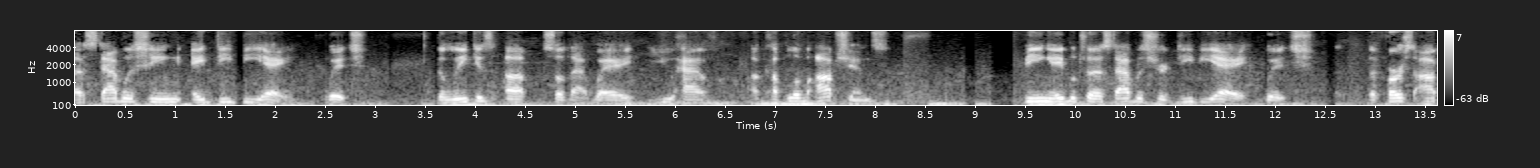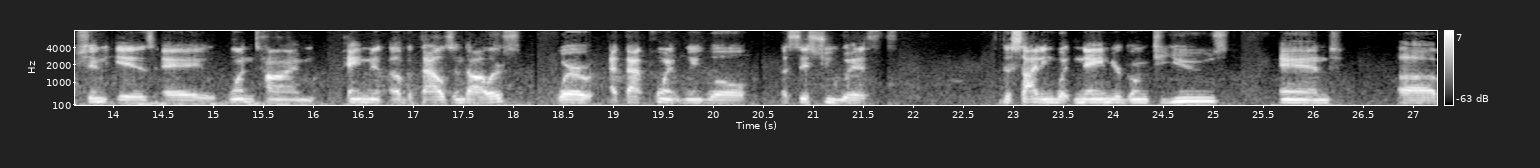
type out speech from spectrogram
establishing a DBA, which the link is up so that way you have a couple of options. Being able to establish your DBA, which the first option is a one time payment of a $1,000, where at that point we will assist you with deciding what name you're going to use and uh,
